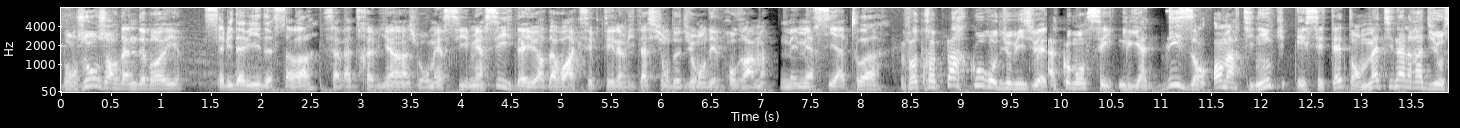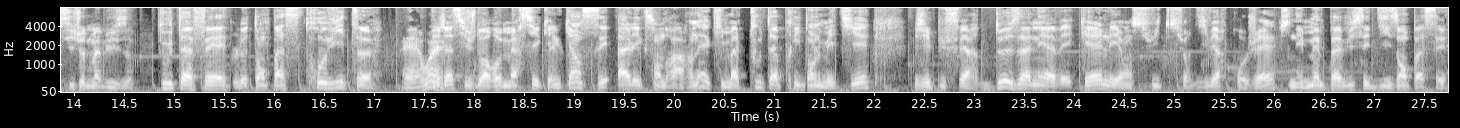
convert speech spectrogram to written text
Bonjour Jordan Debreuil. Salut David, ça va? Ça va très bien, je vous remercie. Merci d'ailleurs d'avoir accepté l'invitation de Diomandé le programme. Mais merci à toi. Votre parcours audiovisuel a commencé il y a 10 ans en Martinique et c'était en matinale radio si je ne m'abuse. Tout à fait, le temps passe trop vite. Eh ouais. Déjà, si je dois remercier quelqu'un, c'est Alexandra Arnay qui m'a tout appris dans le métier. J'ai pu faire deux années avec elle et ensuite sur divers projets. Je n'ai même pas vu ces dix ans passer.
